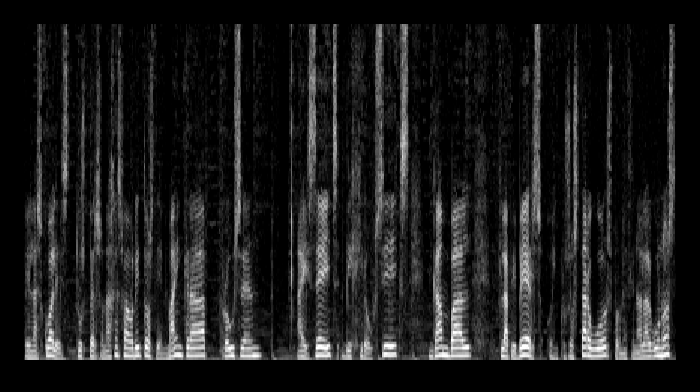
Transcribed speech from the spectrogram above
en las cuales tus personajes favoritos de Minecraft, Frozen, Ice Age, Big Hero 6, Gumball, Flappy Birds o incluso Star Wars, por mencionar algunos,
